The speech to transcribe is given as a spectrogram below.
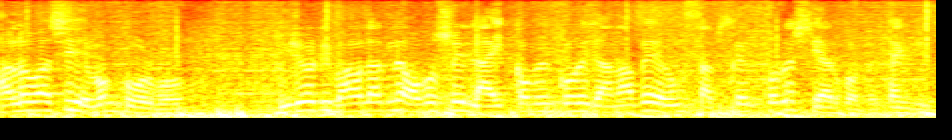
ভালোবাসি এবং করব। ভিডিওটি ভালো লাগলে অবশ্যই লাইক কমেন্ট করে জানাবে এবং সাবস্ক্রাইব করে শেয়ার করবে। থ্যাংক ইউ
